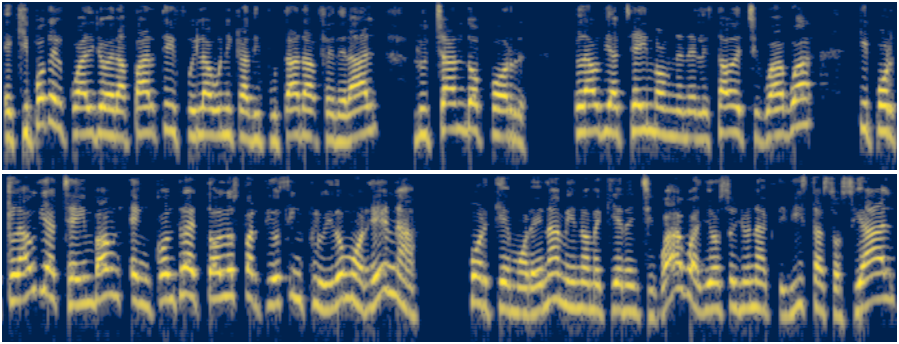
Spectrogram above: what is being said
equipo del cual yo era parte y fui la única diputada federal luchando por Claudia Chainbaum en el estado de Chihuahua y por Claudia Chainbaum en contra de todos los partidos, incluido Morena porque Morena a mí no me quiere en Chihuahua, yo soy una activista social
